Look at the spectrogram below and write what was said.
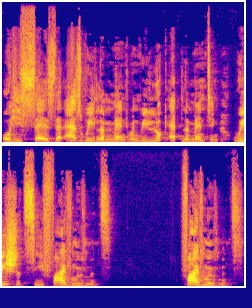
or he says that as we lament, when we look at lamenting, we should see five movements. Five movements.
